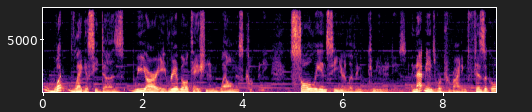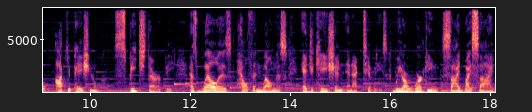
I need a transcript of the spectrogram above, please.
What Legacy does, we are a rehabilitation and wellness company solely in senior living communities. And that means we're providing physical, occupational, speech therapy, as well as health and wellness, education, and activities. We are working side by side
